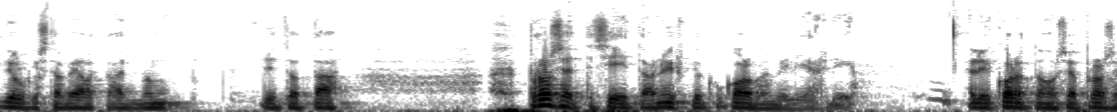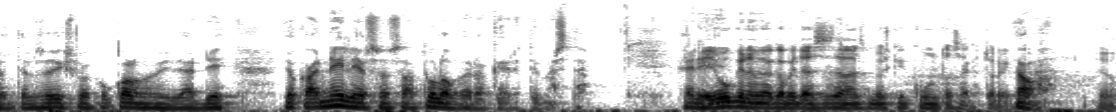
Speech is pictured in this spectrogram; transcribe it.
julkista velkaa. Että me, niin tota, prosentti siitä on 1,3 miljardia. Eli korot nousee prosentilla, se 1,3 miljardia, joka on neljäsosa tuloverokertymästä. Eli julkinen velka pitäisi sisällään myöskin kuntasektori. No, Joo.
